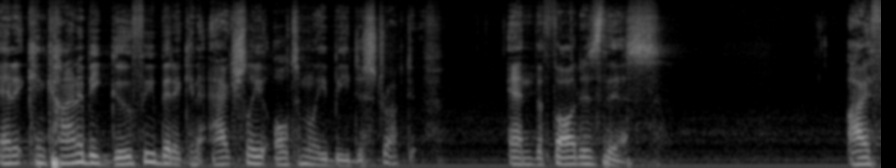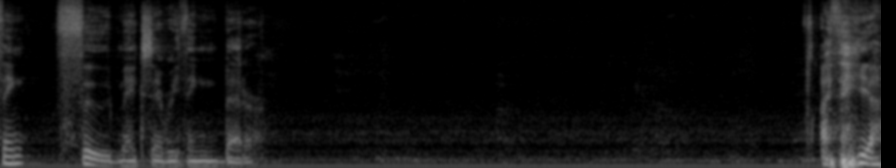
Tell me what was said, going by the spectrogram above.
and it can kind of be goofy, but it can actually ultimately be destructive. And the thought is this I think food makes everything better. I think, yeah,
